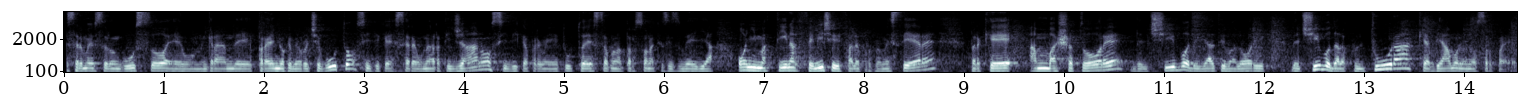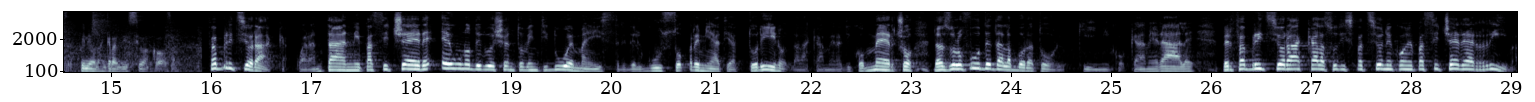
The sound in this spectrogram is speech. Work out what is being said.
Essere maestro del gusto è un grande premio che abbiamo ricevuto, significa essere un artigiano, significa prima di tutto essere una persona che si sveglia ogni mattina felice di fare il proprio mestiere, perché è ambasciatore del cibo, degli altri valori del cibo, della cultura che abbiamo nel nostro paese, quindi è una grandissima cosa. Fabrizio Racca, 40 anni, pasticcere, è uno dei 222 maestri del gusto premiati a Torino dalla Camera di Commercio, da Solo Food e dal laboratorio chimico camerale. Per Fabrizio Racca la soddisfazione come pasticcere arriva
